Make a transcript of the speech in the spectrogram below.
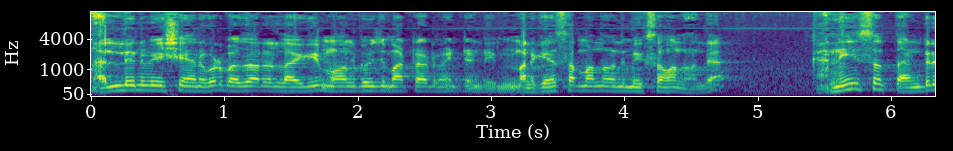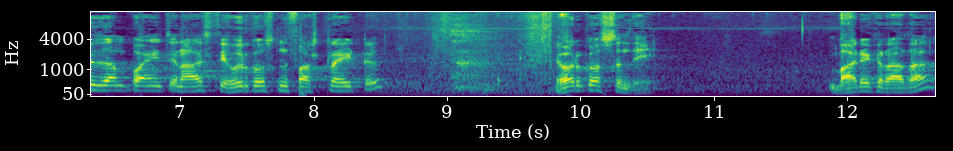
తల్లిని విషయాన్ని కూడా బజార్లో లాగి మమ్మల్ని గురించి మాట్లాడడం ఏంటండి? మనకేం సంబంధం ఉంది? మీకు సంబంధం ఉందా? కనీసం తండ్రి సంపాదించిన ఆస్తి ఎవరికి వస్తుంది ఫస్ట్ రైట్? ఎవరికి వస్తుంది? భార్యకి రాదా?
